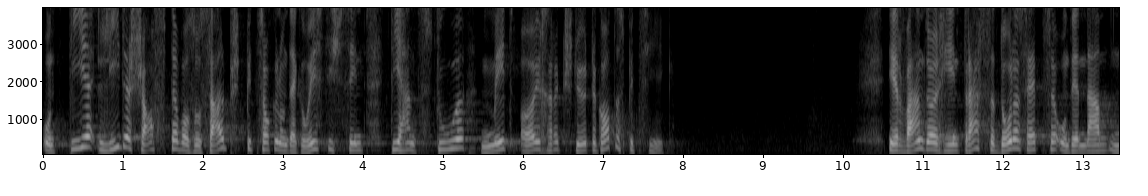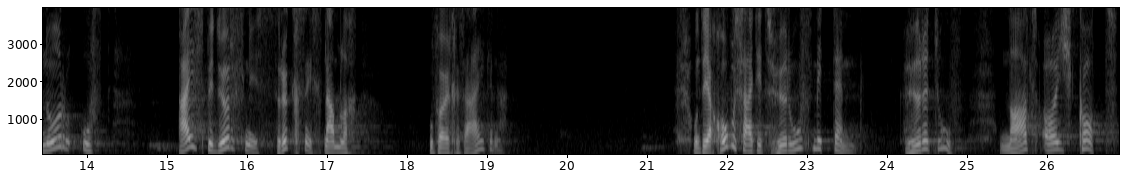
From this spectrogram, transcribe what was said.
und die Leidenschaften, die so selbstbezogen und egoistisch sind, die haben zu tun mit eurer gestörten Gottesbeziehung. Ihr wollt eure Interessen durchsetzen und ihr nehmt nur auf ein Bedürfnis Rücksicht, nämlich auf euer eigenes. Und Jakobus sagt jetzt, hör auf mit dem. Hört auf. Naht euch Gott.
